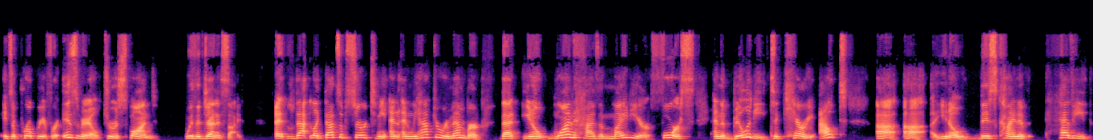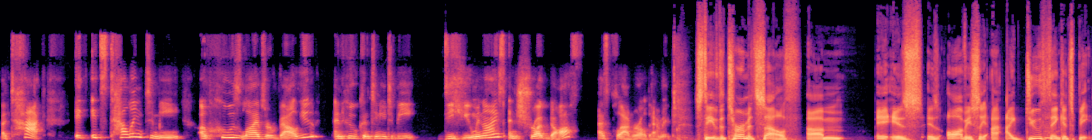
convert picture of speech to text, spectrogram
it's appropriate for Israel to respond with a genocide. And that like that's absurd to me and and we have to remember that you know one has a mightier force and ability to carry out uh, uh, you know this kind of heavy attack it, it's telling to me of whose lives are valued and who continue to be dehumanized and shrugged off as collateral damage. Steve, the term itself um, is is obviously I, I, do think it's be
